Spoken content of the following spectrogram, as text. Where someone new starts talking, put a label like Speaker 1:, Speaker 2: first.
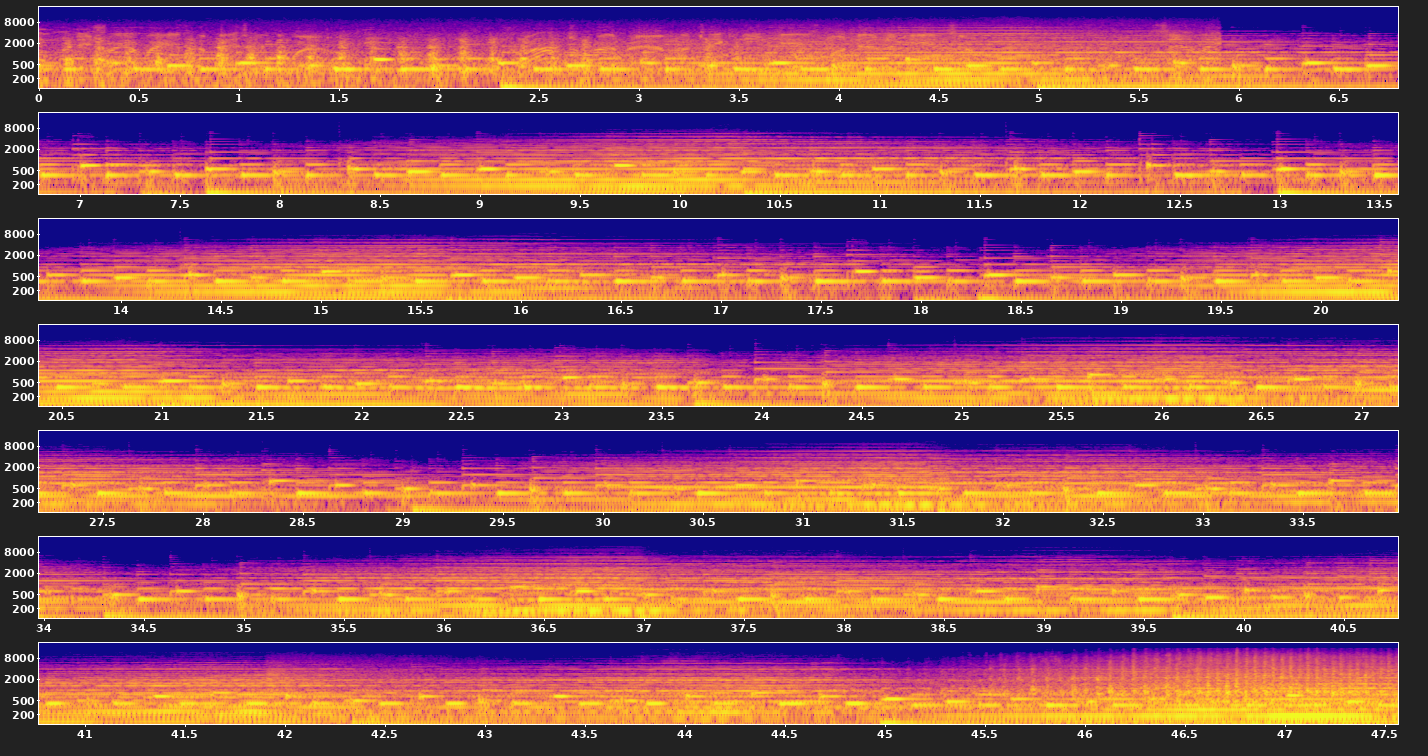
Speaker 1: Running British Railways is the best in the world. France program, the technique is modernity and Survey.
Speaker 2: Thank Música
